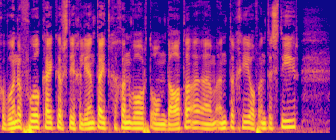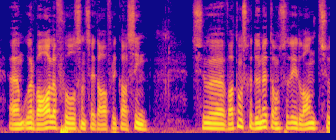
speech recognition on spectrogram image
gewone voëlkykers die geleentheid gegee word om data um, in te gee of in te stuur um, oor waar hulle voëls in Suid-Afrika sien. So wat ons gedoen het, ons het die land so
